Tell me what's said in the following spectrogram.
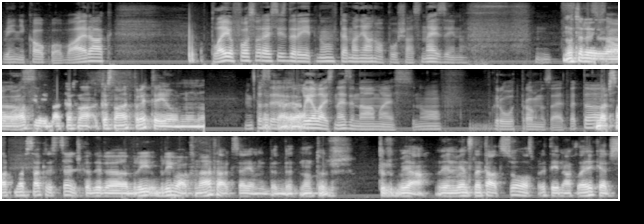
viņi kaut ko vairāk playoffs varēs izdarīt, nu, te man jānopūšās. Nezinu. Nu, tur ir atkarībā, kas, nā, kas nāk pretī. Un, un, Tas tā, ir jā. lielais nezināmais. Nu, grūti prognozēt. Bet, uh, var, sak, var sakrist ceļš, kad ir uh, brīv, brīvāks un ērtāks ejams, bet, bet nu, tur tur jā, vien, viens ne tāds solis pretī nāk Lakers,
